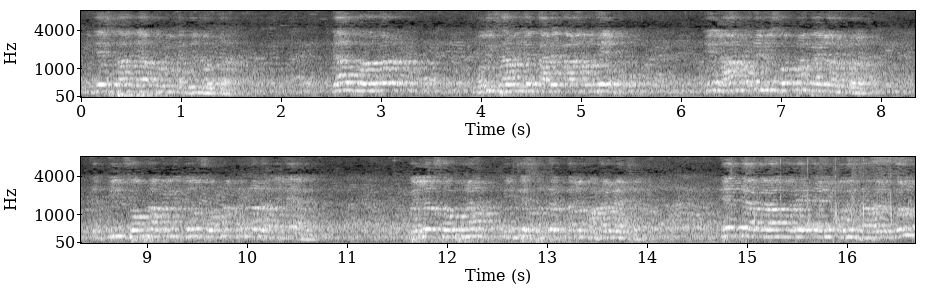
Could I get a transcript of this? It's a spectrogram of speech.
की जे स्थान यापूर्वी कधी नव्हतं. त्याचबरोबर मोदी साहेबांच्या कार्यकाळामध्ये जे लहान मोठे मी स्वप्न पाहिलं होतं ते तीन स्वप्नापैकी दोन स्वप्न पूर्ण झालेले आहेत. पहिलं स्वप्न तीनशे सत्तर कलम हटवण्याचं ते त्या काळामध्ये त्यांनी मोदी साहेबांनी करून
